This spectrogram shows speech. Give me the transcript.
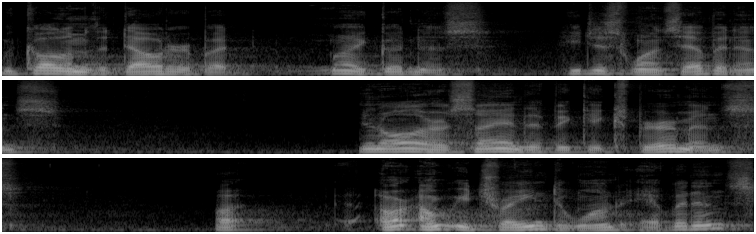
We call him the doubter, but my goodness, he just wants evidence. In all our scientific experiments, uh, aren't we trained to want evidence?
